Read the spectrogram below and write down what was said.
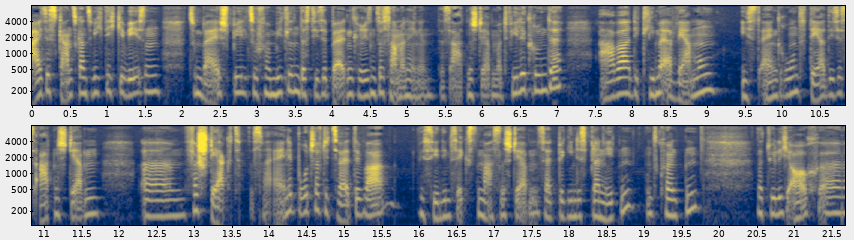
da ist es ganz, ganz wichtig gewesen, zum Beispiel zu vermitteln, dass diese beiden Krisen zusammenhängen. Das Artensterben hat viele Gründe, aber die Klimaerwärmung ist ein Grund, der dieses Artensterben äh, verstärkt. Das war eine Botschaft. Die zweite war, wir sind im sechsten Massensterben seit Beginn des Planeten und könnten natürlich auch, äh,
